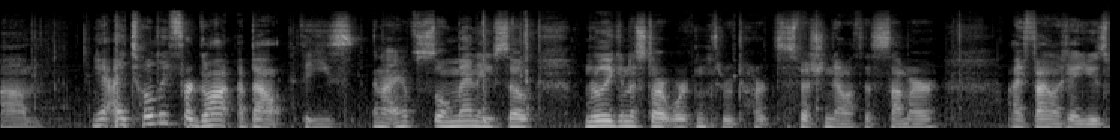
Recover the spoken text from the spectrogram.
um, yeah, I totally forgot about these, and I have so many, so I'm really going to start working through tarts, especially now with the summer. I find like I use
